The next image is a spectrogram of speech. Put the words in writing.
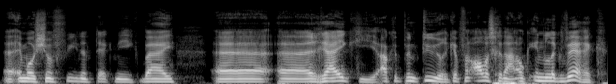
eh emotion freedom techniek, bij eh, eh, reiki, acupunctuur. Ik heb van alles gedaan, ook innerlijk werk.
